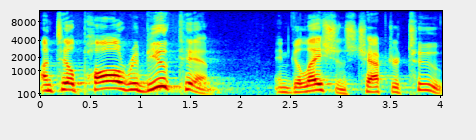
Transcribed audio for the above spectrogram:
until Paul rebuked him in Galatians chapter 2.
